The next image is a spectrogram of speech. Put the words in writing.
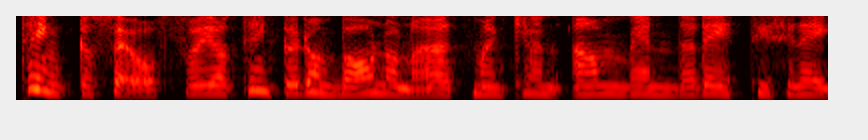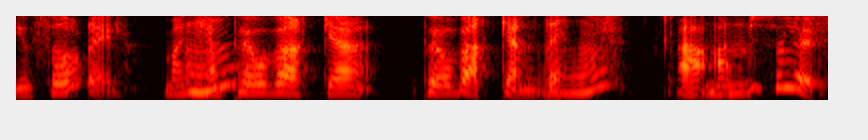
tänker så, för jag tänker de banorna att man kan använda det till sin egen fördel. Man kan mm. påverka påverkandet. Mm. Ja, mm. absolut.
